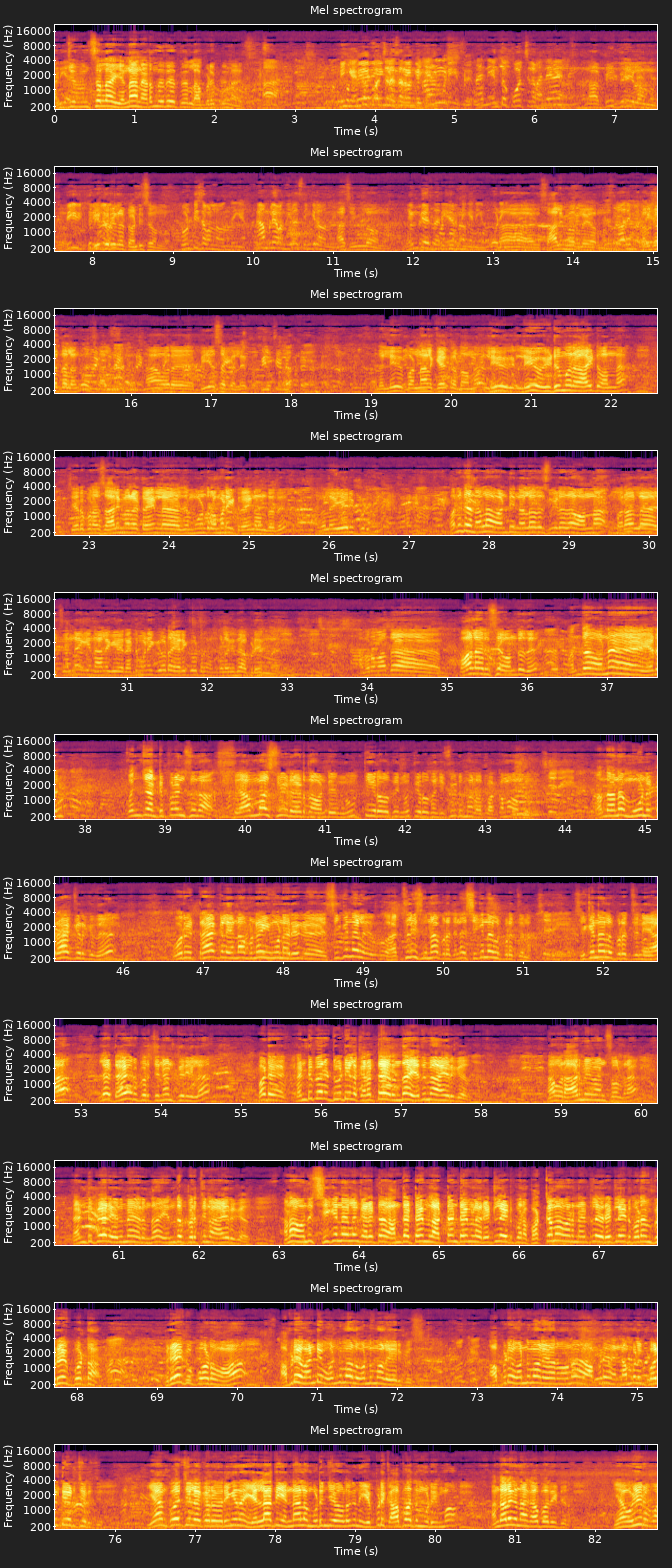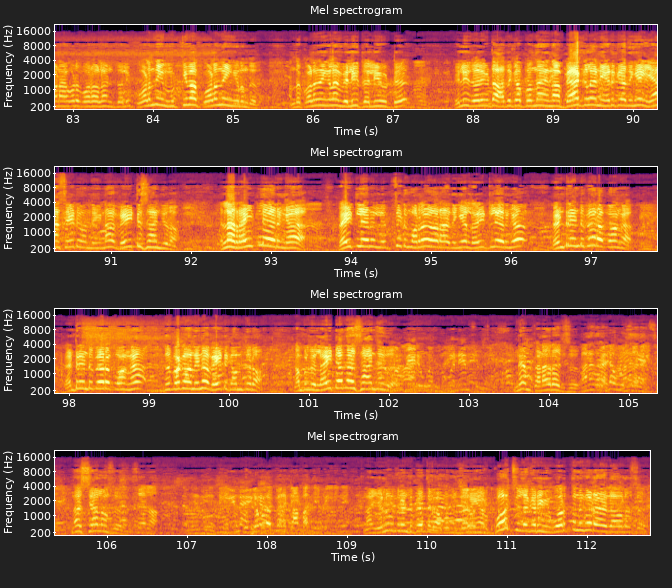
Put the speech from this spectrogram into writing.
அஞ்சு நிமிஷம்ல என்ன நடந்ததே தெரியல. அப்படி இப்படின்னு ஆச்சு. நீங்க எந்த கோச்ல சார் வந்தீங்க? எந்த கோச்ல வந்தீங்க? நான் பி த்ரீல வந்தேன் சார். B3 பி த்ரீல டுவெண்ட்டி செவன்ல டுவெண்ட்டி செவன்ல வந்தீங்க. ஃபேமிலியா வந்தீங்களா சிங்கிளா வந்தீங்க நான் சிங்கிளா வந்தேன். எங்க சார் ஏறினீங்க நீங்க? போனீங்க? நான் சாலிமூர்ல ஏறணும் சார். கல்கத்தால இருந்து சாலிமூர் நான் ஒரு பிஎஸ்எஃப் எல்ஏ அந்த லீவ் பண்ணாலும் கேட்கட்டும் லீவ் லீவ் விடுமுறை ஆயிட்டு வந்தேன். சரி அப்புறம் சாலிமலை ட்ரெயினில் மூன்றரை மணிக்கு ட்ரெயின் வந்தது. அதில் ஏறி பிடிச்சி வந்துட்டேன். நல்லா வண்டி நல்லா ஸ்பீடாக தான் வந்தான். பரவாயில்ல சென்னைக்கு நாளைக்கு ரெண்டு மணிக்கு கூட இறக்கி விட்டுருவோம் உங்களுக்கு இது அப்படி இருந்தேன். அப்புறம் பார்த்தா பால் அரிசி வந்தது. வந்த உடனே இடம் கொஞ்சம் டிஃபரன்ஸ் தான். செம்ம ஸ்பீடு எடுத்தோம் வண்டி. நூத்தி இருபது நூத்தி இருபத்தஞ்சு ஸ்பீடு மேல பக்கமா வந்தது. வந்தோடனே மூணு ட்ராக் இருக்குது. ஒரு ட்ராக்ல என்ன பண்ண இவனை சிக்னல் அட்லீஸ்ட் என்ன பிரச்சனை? சிக்னல் பிரச்சனை. சிக்னல் பிரச்சனையா? இல்ல டிரைவர் பிரச்சனைன்னு தெரியல. பட் uh, ரெண்டு பேரும் டியூட்டியில கரெக்டா இருந்தா எதுவுமே ஆயிருக்காது. நான் ஒரு ஆர்மி மேன் சொல்றேன். ரெண்டு பேர் எதுவுமே இருந்தா எந்த பிரச்சனையும் ஆயிருக்காது. ஆனா வந்து சிக்னலும் கரெக்டா அந்த டைம்ல அட்டன் டைம்ல ரெட் லைட் போறான் பக்கமா வர நேரத்துல ரெட் லைட் போடாம பிரேக் போட்டான். பிரேக் போடவும் அப்படியே வண்டி ஒண்ணு மேல ஒண்ணு மேல ஏறிப்போச்சு அப்படியே ஒண்ணு மேல ஏறணும்னா அப்படியே நம்மளுக்கு பல்ட்டி அடிச்சிருச்சு. ஏன் கோச்சில் இருக்கிற வரைக்கும் நான் எல்லாத்தையும் என்னால முடிஞ்ச அளவுக்கு நான் எப்படி காப்பாற்ற முடியுமோ அந்த அளவுக்கு நான் காப்பாத்திட்டேன். என் உயிர் போனா கூட பரவாயில்லன்னு சொல்லி குழந்தைங்க முக்கியமா குழந்தைங்க இருந்தது. அந்த குழந்தைங்களாம் வெளியே தள்ளி விட்டு வெளியே தள்ளி விட்டு அதுக்கப்புறம் தான் நான் பேக்கெல்லாம் நீ எடுக்காதீங்க. என் சைடு வந்தீங்கன்னா வெயிட் சாஞ்சிரும். எல்லாம் ரைட்ல இருங்க. ரைட்ல இருங்க லெஃப்ட் சைடு மரம் வராதீங்க. ரைட்ல இருங்க. ரெண்டு ரெண்டு பேரை போங்க. ரெண்டு ரெண்டு பேரை போங்க. இந்த பக்கம் வந்தீங்கன்னா வெயிட் கம்மிச்சிரும். நம்மளுக்கு லைட்டா தான் சாஞ்சுது. நேம் கனகராஜ் சார் நான் சேலம் சார் சேலம். நான் எழுபத்தி ரெண்டு பேர்த்துக்கு அப்புறம் சார் கோச்சில் இருக்கிறீங்க ஒருத்தனு கூட அவ்வளோ சார்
